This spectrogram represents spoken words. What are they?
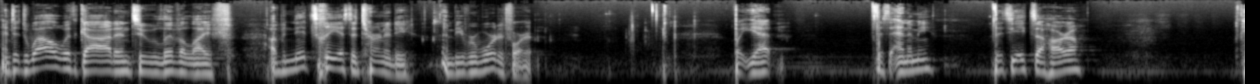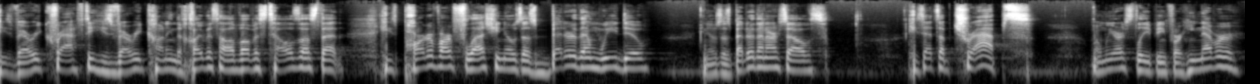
and to dwell with God and to live a life of nitzchias eternity and be rewarded for it. But yet, this enemy, this Yetzirah, he's very crafty, he's very cunning. The Chovos HaLevavos tells us that he's part of our flesh, he knows us better than we do, he knows us better than ourselves. He sets up traps when we are sleeping, for he never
